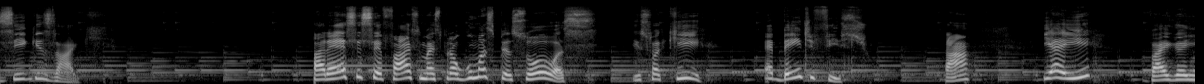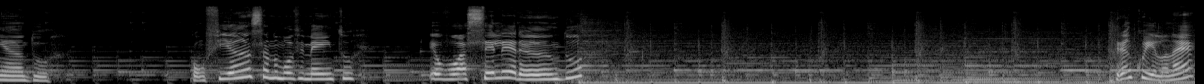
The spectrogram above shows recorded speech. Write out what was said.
zigue-zague. Parece ser fácil, mas para algumas pessoas isso aqui é bem difícil, tá? E aí vai ganhando confiança no movimento, eu vou acelerando. Tranquilo, né?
